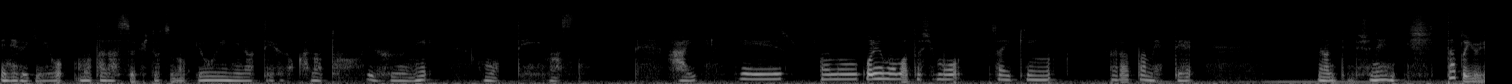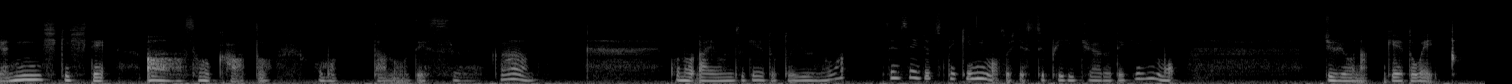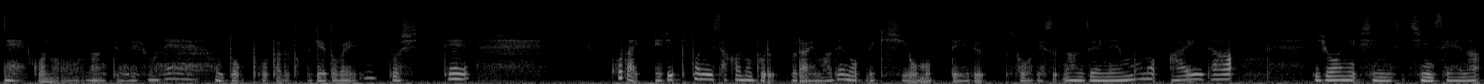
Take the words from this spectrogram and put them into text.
エネルギーをもたらす一つの要因になっているのかなというふうに思っています。はい、であのこれは私も最近改めて何て言うんでしょうね知ったというよりは認識してああそうかと思ったのですがこのライオンズゲートというのは先生術的にもそしてスピリチュアル的にも重要なゲートウェイ、ね、この何て言うんでしょうね。本当ポータルとかゲートウェイとして古代エジプトに遡るぐらいまでの歴史を持っているそうです。何千年もの間非常に神聖な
